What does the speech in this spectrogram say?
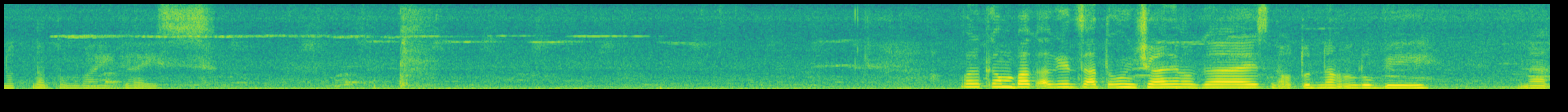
Bunot na bahay guys. Welcome back again sa atong channel guys. Nautod na ang lubi na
